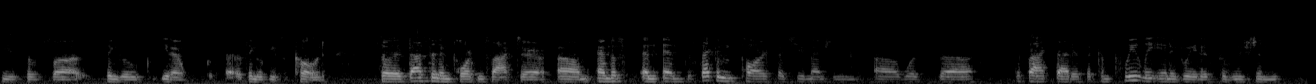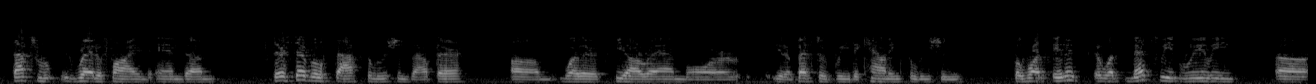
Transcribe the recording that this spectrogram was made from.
piece of uh, single you know a single piece of code. So that's an important factor. Um, and, the, and, and the second part that you mentioned uh, was the, the fact that it's a completely integrated solution. That's rare to find, and um, there are several SaaS solutions out there, um, whether it's CRM or you know best of breed accounting solutions. But what in it, what NetSuite really uh,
